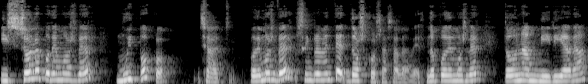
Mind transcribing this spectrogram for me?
y solo podemos ver muy poco. O sea, podemos ver simplemente dos cosas a la vez. No podemos ver toda una miriada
